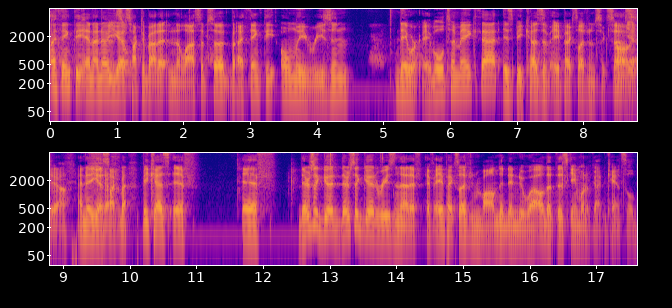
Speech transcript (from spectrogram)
I think the and I know you guys so- talked about it in the last episode, but I think the only reason they were able to make that is because of Apex Legends success. oh Yeah. yeah, I know you guys Yeah. talked about because if if there's a good there's a good reason that if if Apex Legend bombed and didn't do well, that this game would have gotten canceled.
